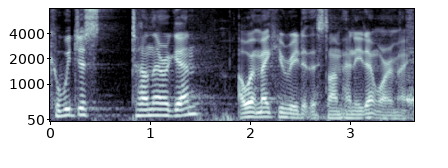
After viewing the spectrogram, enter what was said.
Could we just turn there again? I won't make you read it this time, Henny, don't worry, mate.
